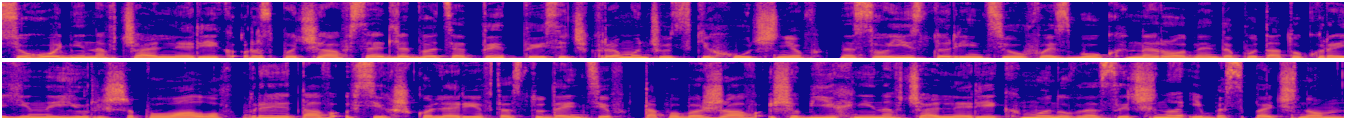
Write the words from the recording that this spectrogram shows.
Сьогодні навчальний рік розпочався для 20 тисяч кременчуцьких учнів. На своїй сторінці у Фейсбук народний депутат України Юрій Шаповалов привітав всіх школярів та студентів та побажав, щоб їхній навчальний рік минув насичено і безпечно.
